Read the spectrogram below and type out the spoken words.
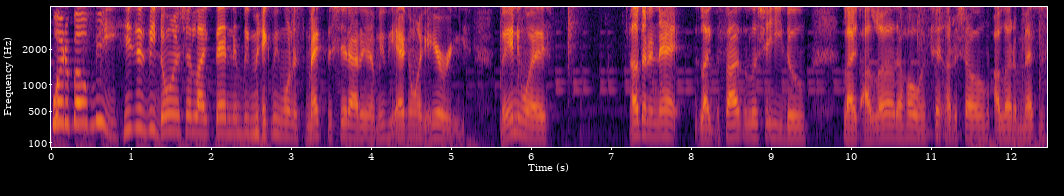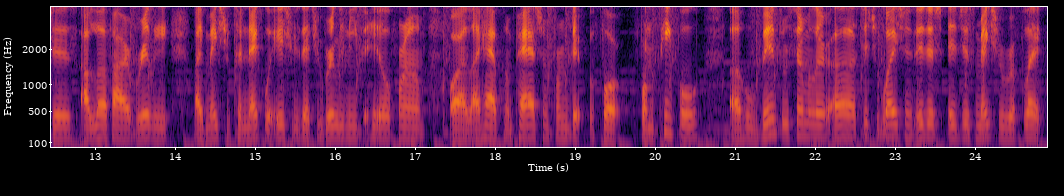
What about me? He just be doing shit like that and then be make me want to smack the shit out of him. He be acting like Aries. But anyways, other than that, like besides the little shit he do, like I love the whole intent of the show. I love the messages. I love how it really like makes you connect with issues that you really need to heal from, or like have compassion from for from people uh, who've been through similar uh, situations. It just it just makes you reflect,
